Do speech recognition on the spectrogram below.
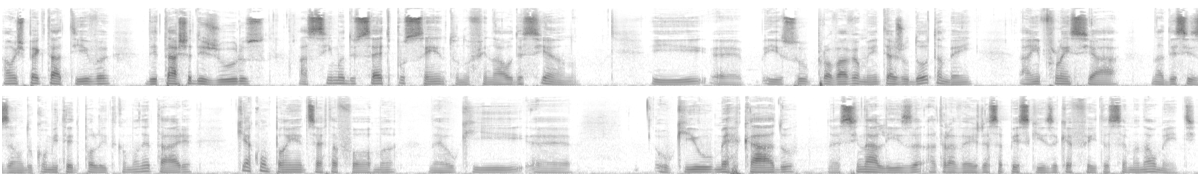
há uma expectativa de taxa de juros acima dos 7% no final desse ano. E é, isso provavelmente ajudou também a influenciar na decisão do Comitê de Política Monetária, que acompanha, de certa forma, né, o, que, é, o que o mercado né, sinaliza através dessa pesquisa que é feita semanalmente.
